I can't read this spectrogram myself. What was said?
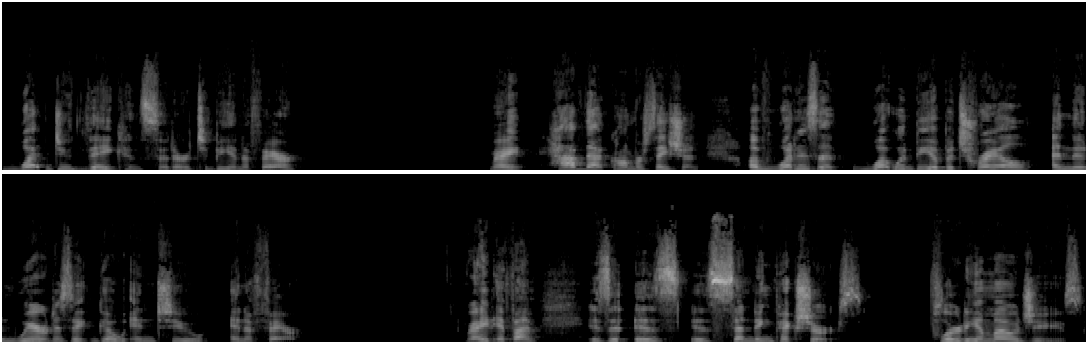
what do they consider to be an affair right have that conversation of what is it what would be a betrayal and then where does it go into an affair right? If I'm, is it is is sending pictures, flirty emojis?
